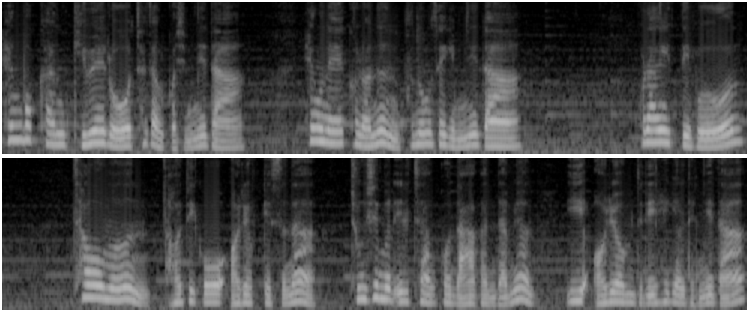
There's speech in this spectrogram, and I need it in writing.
행복한 기회로 찾아올 것입니다. 행운의 컬러는 분홍색입니다. 호랑이띠분 처음은 더디고 어렵겠으나 중심을 잃지 않고 나아간다면 이 어려움들이 해결됩니다.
